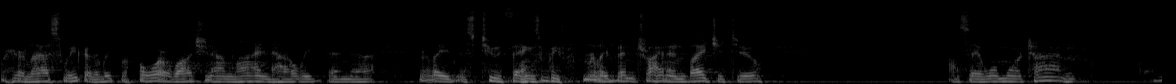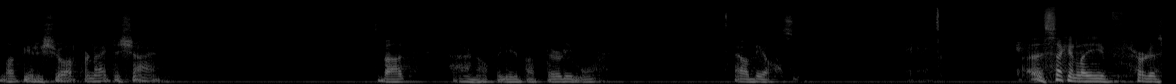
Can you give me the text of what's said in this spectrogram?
were here last week or the week before watching online, how we've been uh, really, just two things we've really been trying to invite you to. I'll say it one more time. Love for you to show up for Night to Shine. It's about, I don't know if we need about 30 more. That would be awesome. Uh, secondly, you've heard us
